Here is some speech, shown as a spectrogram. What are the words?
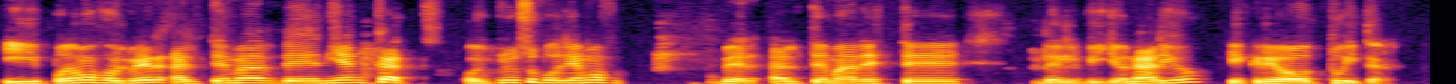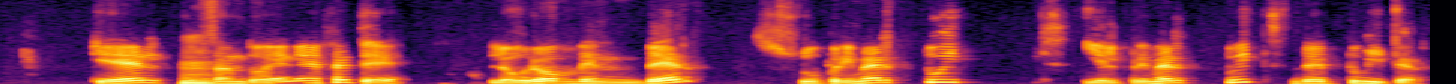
y podemos volver al tema de Nian Cat, o incluso podríamos ver al tema de este, del billonario que creó Twitter, que él, mm. usando NFT, logró vender su primer tweet y el primer tweet de Twitter,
